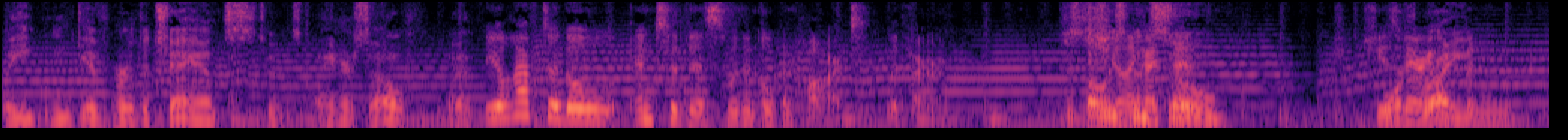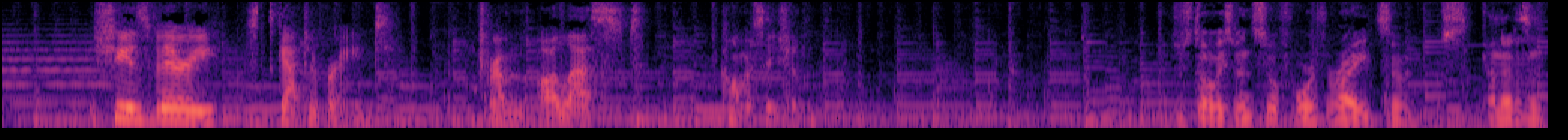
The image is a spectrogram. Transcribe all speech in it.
wait and give her the chance to explain herself. But you'll have to go into this with an open heart with her. just always She- like been I so. said, She is very open. She is very scatterbrained from our last conversation. just always been so forthright, so it just kind of doesn't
